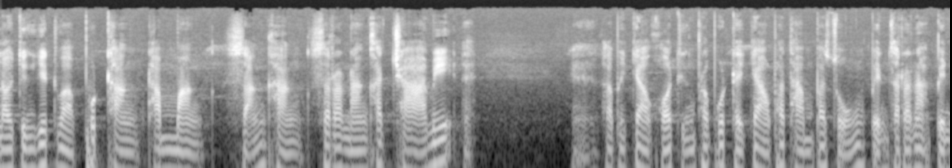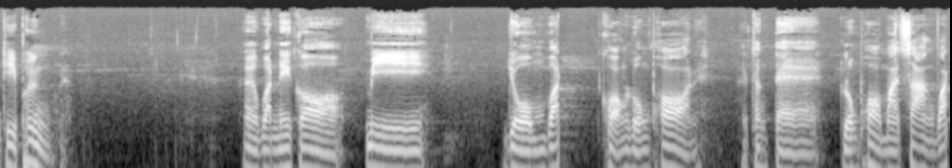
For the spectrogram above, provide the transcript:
เราจึงยึดว่าพุทธังธรรมัง สังขังสรนังคัจฉามิ ข้าพเจ้าขอถึงพระพุทธเจ้าพระธรรมพระสงฆ์เป็นสรณะเป็นที่พึ่ง วันนี้ก็มีโยมวัดของหลวงพ่อ ตั้งแต่หลวงพ่อมาสร้างวัด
